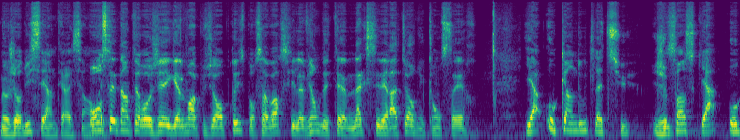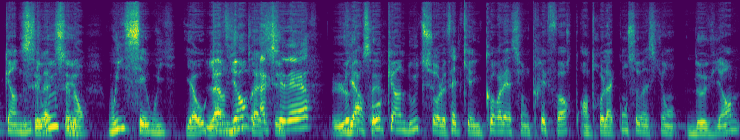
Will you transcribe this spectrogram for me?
Mais aujourd'hui, c'est intéressant. On s'est interrogé également à plusieurs reprises pour savoir si la viande était un accélérateur du cancer. Il n'y a aucun doute là-dessus. Je pense qu'il n'y a aucun doute là-dessus. C'est oui ou non Oui, c'est oui. Il y a aucun La viande accélère le. Il n'y a aucun doute sur le fait qu'il y a une corrélation très forte entre la consommation de viande,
